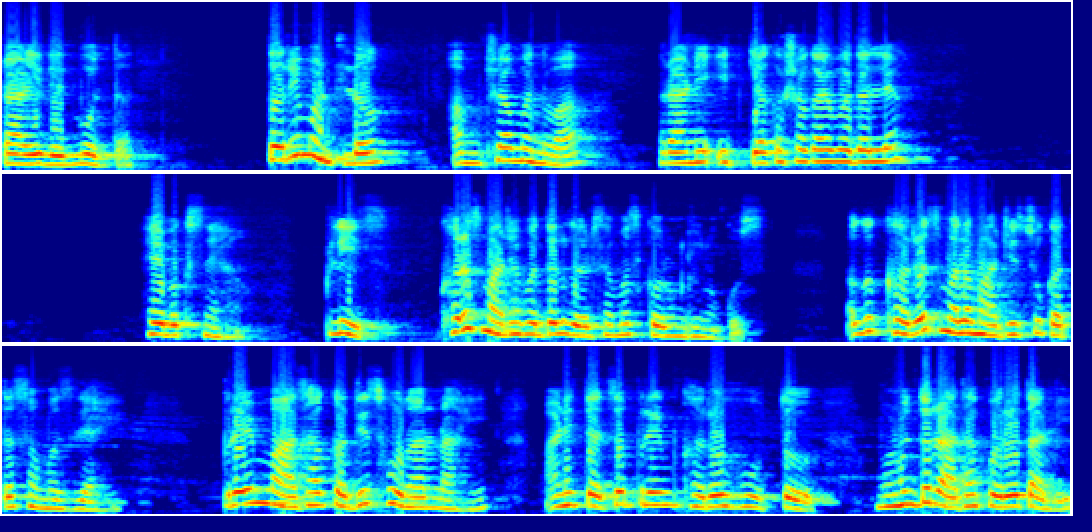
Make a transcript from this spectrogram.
टाळी देत बोलतात. तरी म्हटलं आमच्या मनवा राणी इतक्या कशा काय बदलल्या? हे बघ स्नेहा प्लीज खरंच माझ्याबद्दल गैरसमज करून घेऊ नकोस. अगं खरंच मला माझी चूक आता समजली आहे. प्रेम माझा कधीच होणार नाही आणि त्याचं प्रेम खरं होतं म्हणून तर राधा परत आली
